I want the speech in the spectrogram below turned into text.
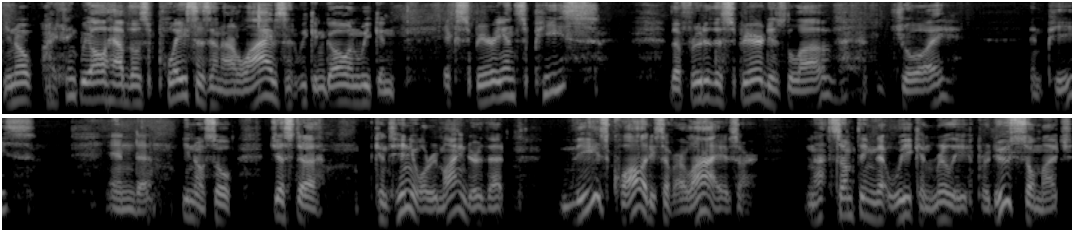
You know, I think we all have those places in our lives that we can go and we can experience peace. The fruit of the Spirit is love, joy, and peace. And, uh, you know, so just a continual reminder that these qualities of our lives are not something that we can really produce so much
